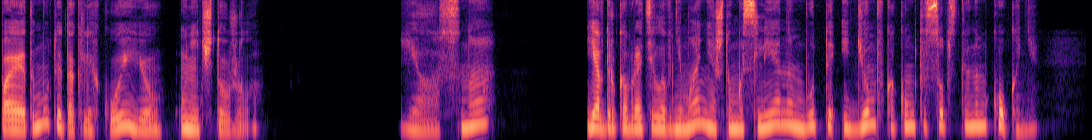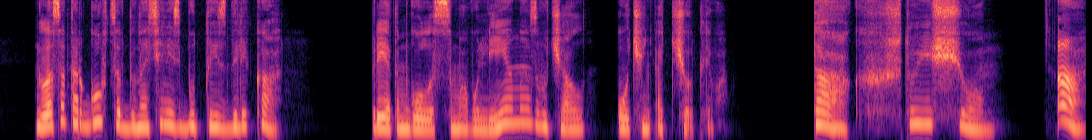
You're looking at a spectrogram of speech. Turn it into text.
Поэтому ты так легко ее уничтожила. Ясно. Я вдруг обратила внимание, что мы с Леном будто идем в каком-то собственном коконе. Голоса торговцев доносились будто издалека — при этом голос самого Лена звучал очень отчетливо. Так, что еще? А,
